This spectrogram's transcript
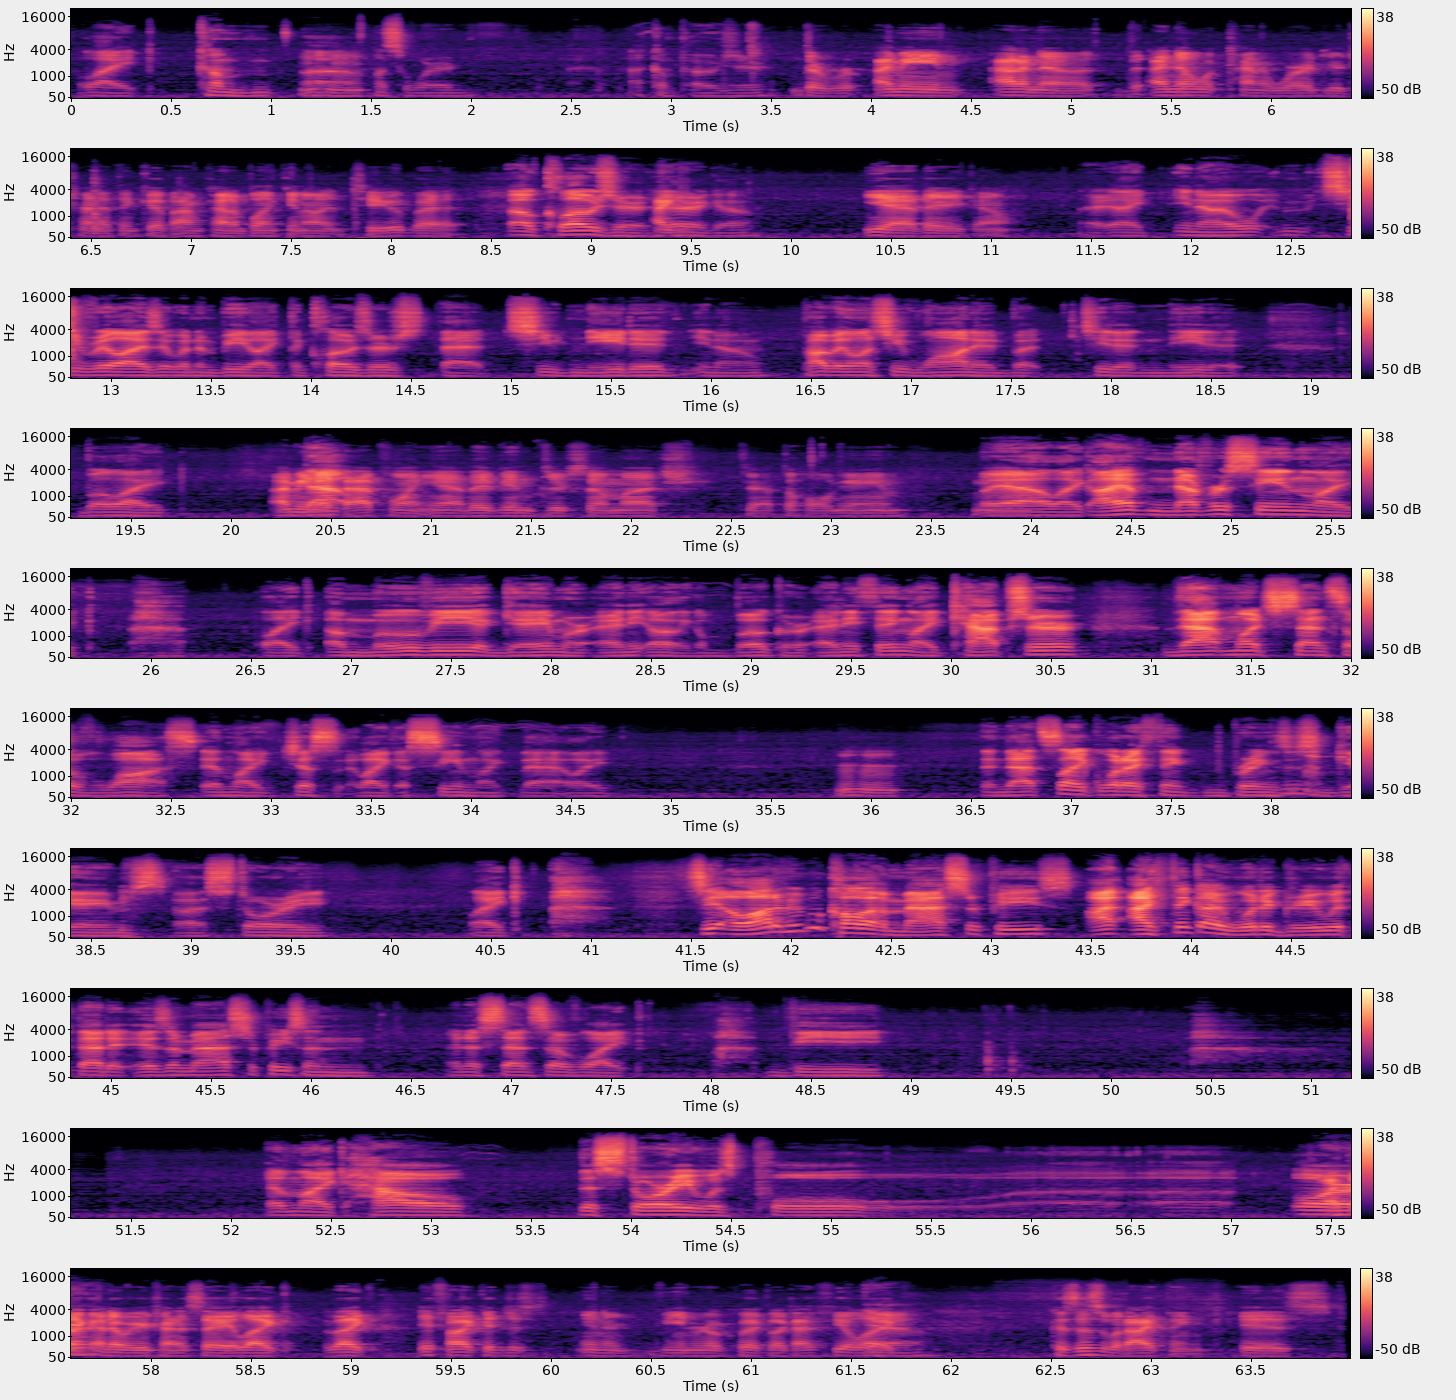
like come uh, Mhm. what's the word a composure the I mean, I don't know. I know what kind of word you're trying to think of. I'm kind of blanking on it too, but oh closure I- there you go yeah, there you go. like you know she realized it wouldn't be like the closers that she needed you know probably the one she wanted but she didn't need it but like I mean, That- at that point, yeah, they've been through so much throughout the whole game. But yeah, like I have never seen like like a movie, a game, or any or like a book or anything like capture that much sense of loss in like just like a scene like that. Like, hmm and that's like what I think brings this game's uh, story. Like, see, a lot of people call it a masterpiece. I I think I would agree with that. It is a masterpiece in in a sense of like the and like how the story was pulled. Uh, or I think I know what you're trying to say. Like, like if I could just intervene real quick, like I feel like Yeah. because this is what I think is.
